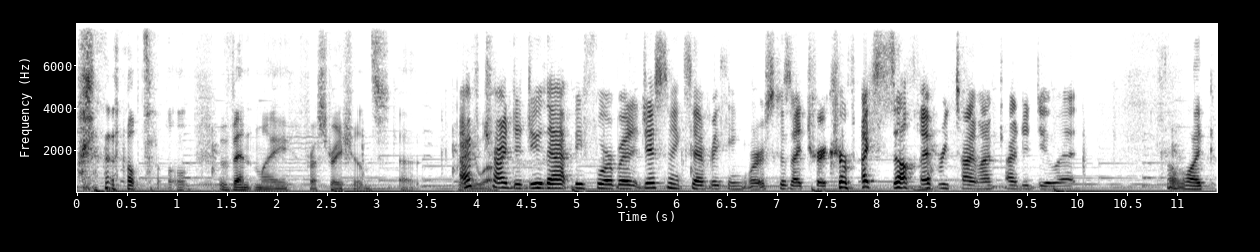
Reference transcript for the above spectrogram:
helped vent my frustrations. Uh, I've well. tried to do that before, but it just makes everything worse because I trigger myself every time I've tried to do it. I'm like,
